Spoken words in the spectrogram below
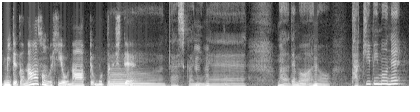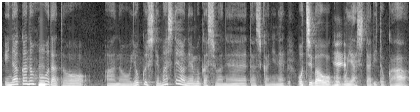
見てたなその火をなって思ったりして。確かにね、まあでもあの、焚き火もね田舎の方だと、あのよくしてましたよね昔はね。確かにね。落ち葉をこう燃やしたりとか、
